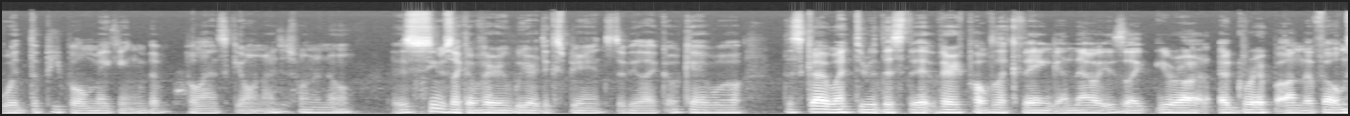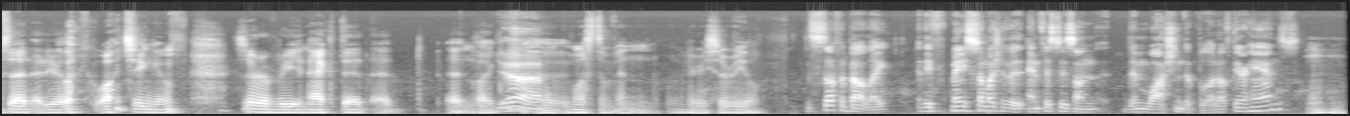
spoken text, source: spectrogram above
with the people making the Polanski one. I just want to know. It seems like a very weird experience to be like, okay, well, this guy went through this th- very public thing, and now he's like, you're on a grip on the film set, and you're like watching him sort of reenact it, and and like, Yeah. uh, it must have been very surreal. The stuff about like they've made so much of an emphasis on them washing the blood off their hands. hmm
